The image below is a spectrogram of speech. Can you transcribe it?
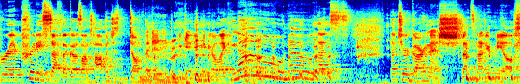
br- pretty stuff that goes on top and just dump it in at the beginning, and you're like, no, no, that's that's your garnish. That's not your meal. but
